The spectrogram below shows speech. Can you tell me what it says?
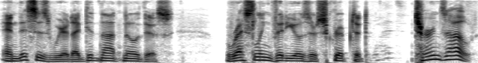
and this is weird, I did not know this wrestling videos are scripted. What? Turns out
